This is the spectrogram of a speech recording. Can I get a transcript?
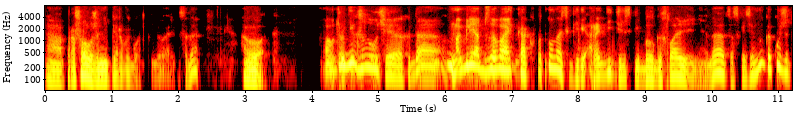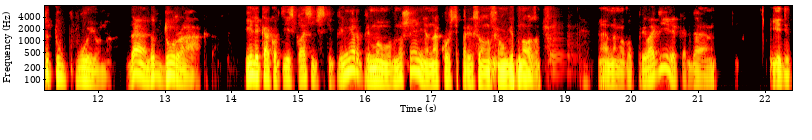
А, прошел уже не первый год, как говорится, да. Вот. А в других случаях, да, могли обзывать как, вот, ну, у нас такие родительские благословения, да, так сказать, ну, какой же ты тупой у нас, да, ну, дурак. Или как вот есть классический пример прямого внушения на курсе по эриксоновскому гипнозу. Нам его приводили, когда едет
